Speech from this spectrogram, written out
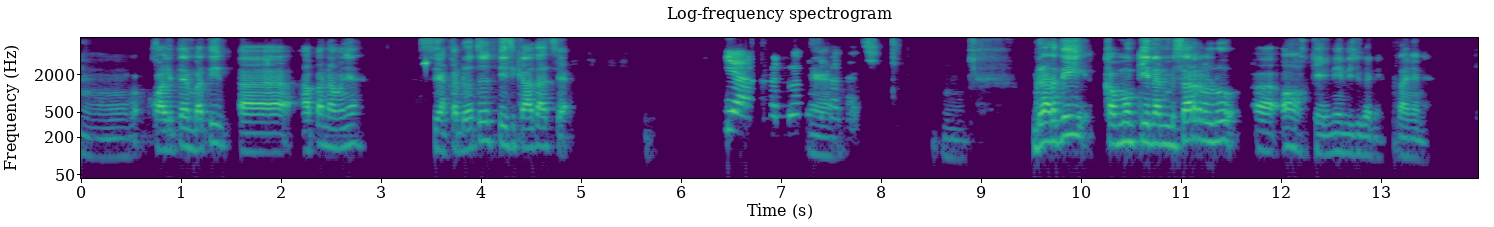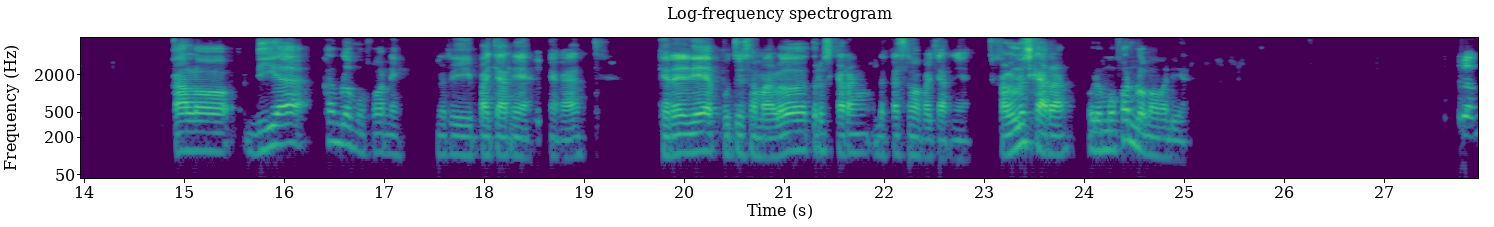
Hmm, quality time berarti eh, apa namanya? Yang kedua tuh physical touch ya? Iya, kedua Iya. physical touch. Hmm. Berarti kemungkinan besar lu eh, oh oke ini, ini juga nih pertanyaannya. Kalau dia kan belum move on nih dari pacarnya, ya kan? Kira dia putus sama lo, terus sekarang dekat sama pacarnya. Kalau lu sekarang udah move on belum sama dia? Belum.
